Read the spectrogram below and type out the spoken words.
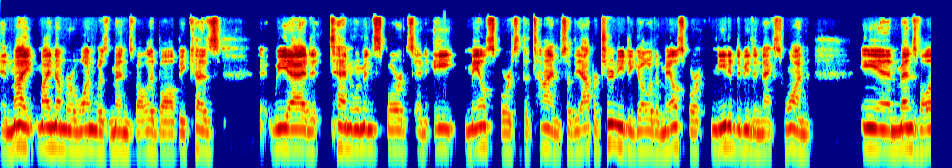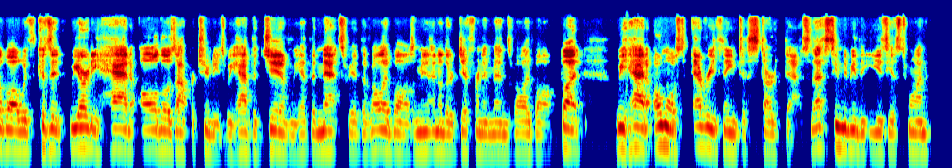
And my my number one was men's volleyball because we had 10 women's sports and eight male sports at the time. So the opportunity to go with a male sport needed to be the next one. And men's volleyball with because we already had all those opportunities. We had the gym, we had the nets, we had the volleyballs. I mean, I know they're different in men's volleyball, but we had almost everything to start that. So that seemed to be the easiest one.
